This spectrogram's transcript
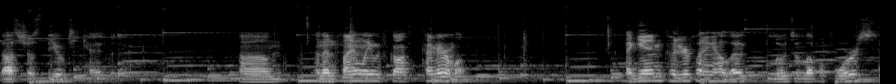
That's just the OTK of the deck. Um, and then finally we've got Chimeramon. Again, because you're playing out like loads of level 4s,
